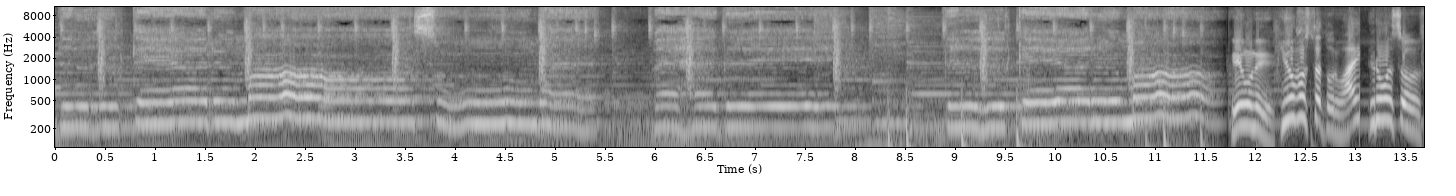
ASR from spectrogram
दिल के अरमासूम बह गए दिल के अरमा রেমনে কি অবস্থা তোর ভাই কিরম আছোস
